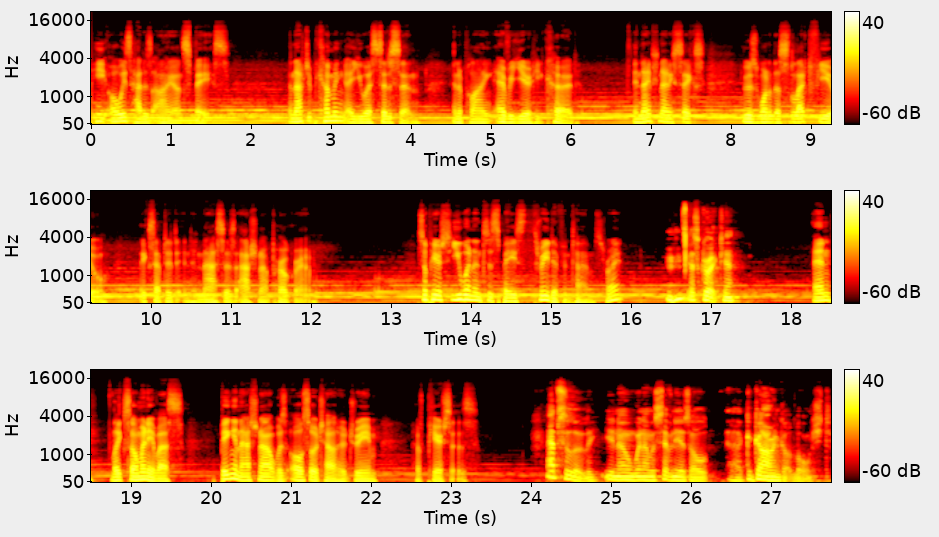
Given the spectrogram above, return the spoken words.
he always had his eye on space. And after becoming a US citizen and applying every year he could, in 1996, he was one of the select few accepted into NASA's astronaut program. So, Piers, you went into space three different times, right? Mhm, That's correct, yeah. And, like so many of us, being an astronaut was also a childhood dream of Piers's. Absolutely. You know, when I was seven years old, uh, Gagarin got launched.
